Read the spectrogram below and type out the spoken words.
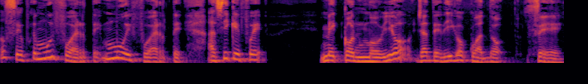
no sé, fue muy fuerte, muy fuerte. Así que fue, me conmovió, ya te digo, cuando se,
